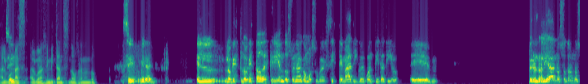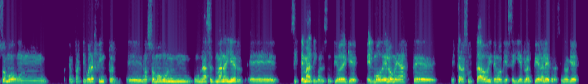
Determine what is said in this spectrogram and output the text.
algunas, sí. algunas limitantes, ¿no, Fernando? Sí, mira, el, lo, que, lo que he estado describiendo suena como súper sistemático y cuantitativo, eh, pero en realidad nosotros no somos un, en particular Fintual, eh, no somos un, un asset manager sistemático, en el sentido de que el modelo me da este, resultado y tengo que seguirlo al pie de la letra, sino que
